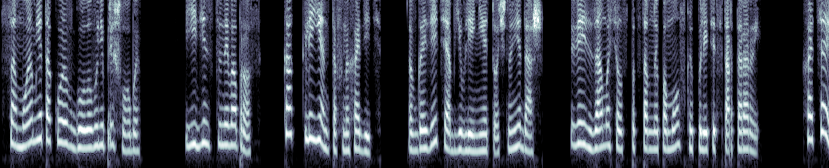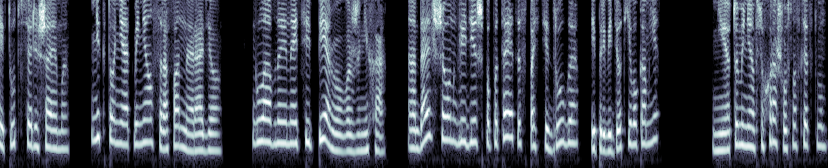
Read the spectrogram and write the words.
Самой мне такое в голову не пришло бы. Единственный вопрос — как клиентов находить? В газете объявление точно не дашь. Весь замысел с подставной помолвкой полетит в тартарары. Хотя и тут все решаемо. Никто не отменял сарафанное радио. Главное найти первого жениха, а дальше он, глядишь, попытается спасти друга и приведет его ко мне. Нет, у меня все хорошо с наследством.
